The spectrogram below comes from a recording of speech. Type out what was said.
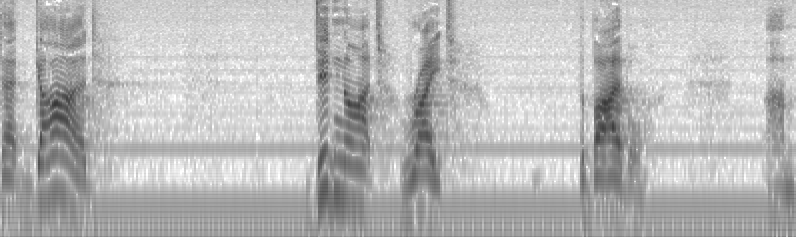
that God did not write the Bible um,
